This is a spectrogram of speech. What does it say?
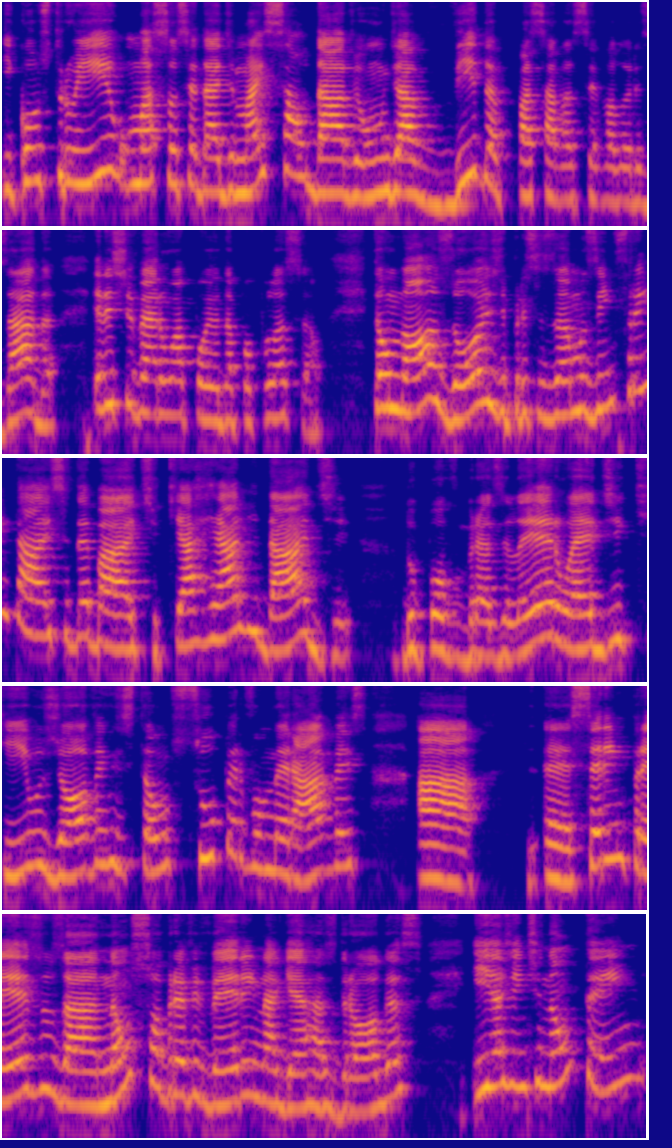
e construir uma sociedade mais saudável, onde a vida passava a ser valorizada, eles tiveram o apoio da população. Então, nós hoje precisamos enfrentar esse debate, que a realidade do povo brasileiro é de que os jovens estão super vulneráveis a é, serem presos, a não sobreviverem na guerra às drogas, e a gente não tem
